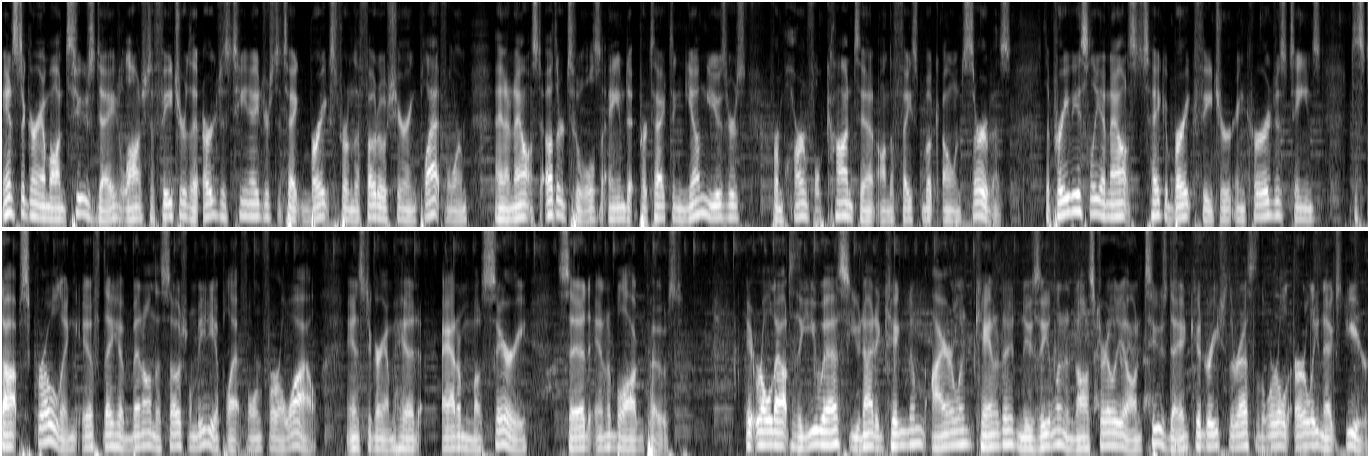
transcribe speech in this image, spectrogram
Instagram on Tuesday launched a feature that urges teenagers to take breaks from the photo sharing platform and announced other tools aimed at protecting young users from harmful content on the Facebook owned service. The previously announced Take a Break feature encourages teens to stop scrolling if they have been on the social media platform for a while, Instagram head Adam Mosseri said in a blog post. It rolled out to the U.S., United Kingdom, Ireland, Canada, New Zealand, and Australia on Tuesday and could reach the rest of the world early next year.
